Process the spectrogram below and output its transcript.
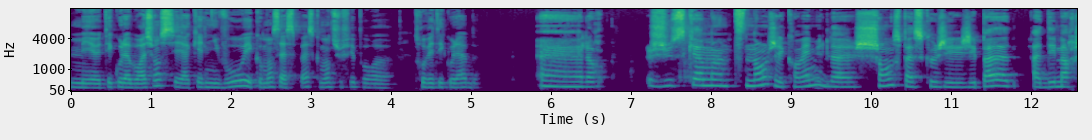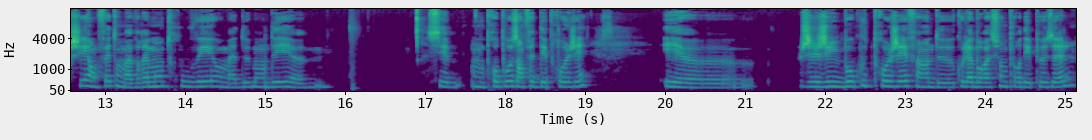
Mais tes collaborations, c'est à quel niveau et comment ça se passe? Comment tu fais pour trouver tes collabs? Alors, Jusqu'à maintenant, j'ai quand même eu de la chance parce que j'ai pas à démarcher. En fait, on m'a vraiment trouvé, on m'a demandé, euh, on me propose en fait des projets et euh, j'ai eu beaucoup de projets, de collaboration pour des puzzles.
